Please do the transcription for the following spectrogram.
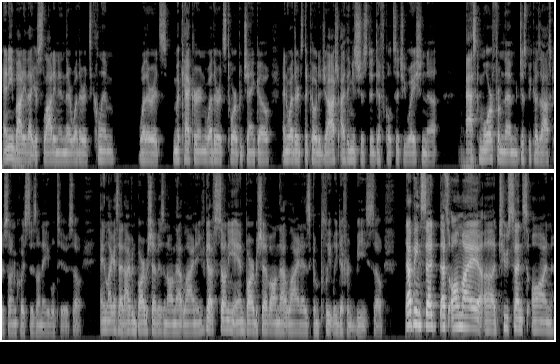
anybody that you're slotting in there, whether it's Klim, whether it's MacEachern, whether it's Toropchenko, and whether it's Dakota Josh. I think it's just a difficult situation to ask more from them just because Oskar Sundqvist is unable to. So, and like I said, Ivan Barbashev isn't on that line, and you've got Sonny and Barbashev on that line as completely different beasts. So, that being said, that's all my uh, two cents on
